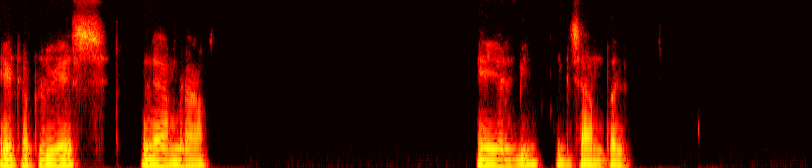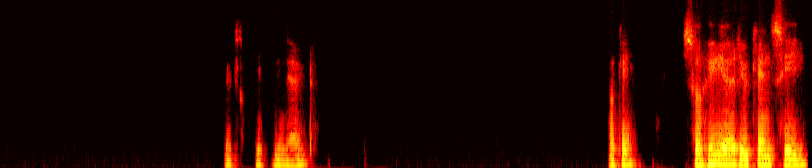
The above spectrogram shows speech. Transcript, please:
AWS Lambda ALB example. Let's click that. Okay. So here you can see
